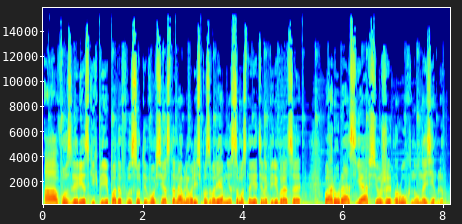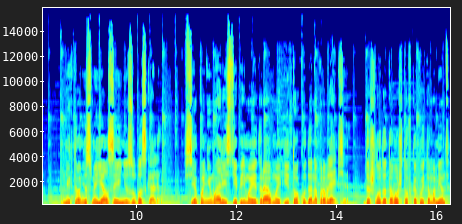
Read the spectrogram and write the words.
а возле резких перепадов высоты вовсе останавливались, позволяя мне самостоятельно перебраться, пару раз я все же рухнул на землю. Никто не смеялся и не зубоскалил. Все понимали степень моей травмы и то, куда направляемся. Дошло до того, что в какой-то момент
